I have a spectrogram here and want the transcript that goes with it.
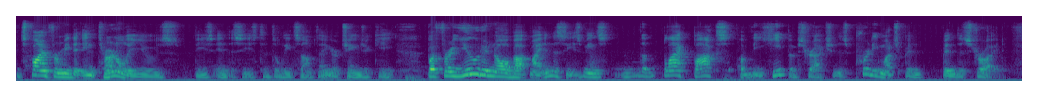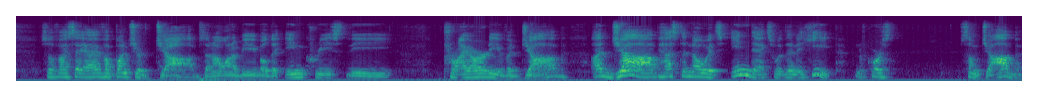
It's fine for me to internally use these indices to delete something or change a key. But for you to know about my indices means the black box of the heap abstraction has pretty much been, been destroyed. So if I say I have a bunch of jobs and I want to be able to increase the priority of a job, a job has to know its index within a heap. And of course, some job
